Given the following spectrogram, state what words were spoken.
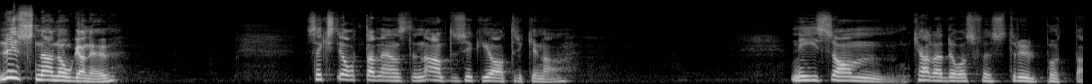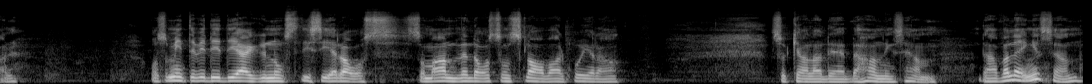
Lyssna noga nu. 68 vänstern, antipsykiatrikerna. Ni som kallade oss för strulputtar och som inte ville diagnostisera oss, som använde oss som slavar på era så kallade behandlingshem. Det här var länge sedan.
